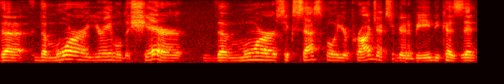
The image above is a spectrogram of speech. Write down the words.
the the more you're able to share, the more successful your projects are going to be because then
